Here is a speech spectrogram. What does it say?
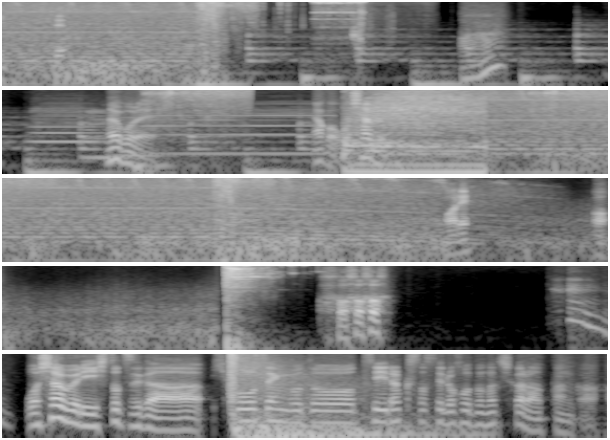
う。いって。あ？なにこれ？なんかおしゃぶり。あれ？あ。おしゃぶり一つが飛行船ごと墜落させるほどの力あったんか。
